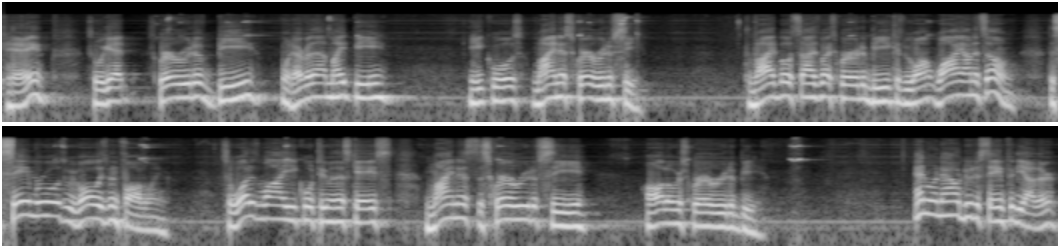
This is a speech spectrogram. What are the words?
Okay, so we get square root of b, whatever that might be, equals minus square root of c. Divide both sides by square root of b because we want y on its own. The same rules we've always been following. So what is y equal to in this case? Minus the square root of c all over square root of b. And we'll now do the same for the other.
